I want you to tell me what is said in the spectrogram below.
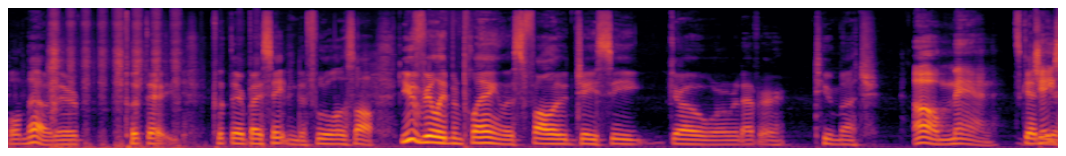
Well, no, they're put there put there by Satan to fool us all. You've really been playing this follow JC Go or whatever too much. Oh man, getting in your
